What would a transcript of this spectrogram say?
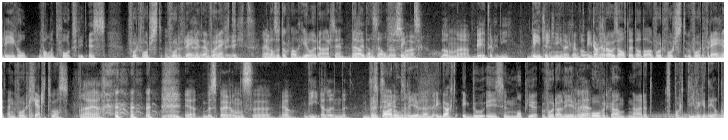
regel van het volkslied is voor vorst, voor vrijheid en voor recht. Ja. En dan zou het toch wel heel raar zijn dat hij dat zelf zingt. waar. Dan beter niet. Beter ik niet in dat inderdaad. geval. Ik dacht Ja. trouwens altijd dat dat voor vorst, voor vrijheid en voor Gert was. Ah ja. ja, bespaar ons eh, ja, die ellende. Bespaar ons die ellende. Ik dacht, ik doe eens een mopje vooraleer we Ja. overgaan naar het sportieve gedeelte.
